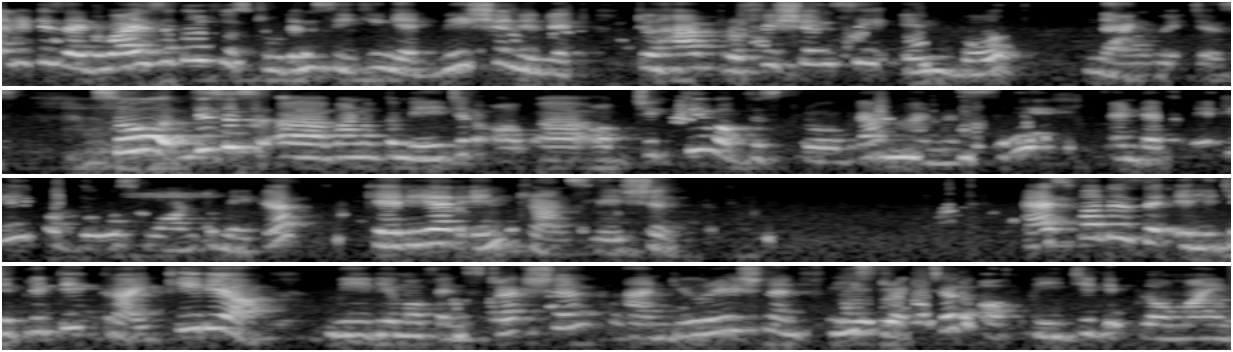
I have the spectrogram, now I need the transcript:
And it is advisable for students seeking admission in it to have proficiency in both languages. So this is uh, one of the major uh, objective of this program, I must say, and definitely for those who want to make a career in translation. As far as the eligibility criteria, medium of instruction and duration and fee structure of PG diploma in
